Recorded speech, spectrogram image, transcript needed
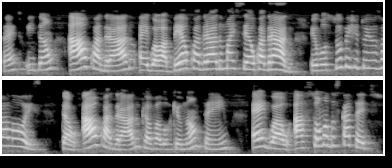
certo? Então, A ao quadrado é igual a B ao quadrado mais C ao quadrado. Eu vou substituir os valores. Então, A ao quadrado, que é o valor que eu não tenho, é igual à soma dos catetos.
